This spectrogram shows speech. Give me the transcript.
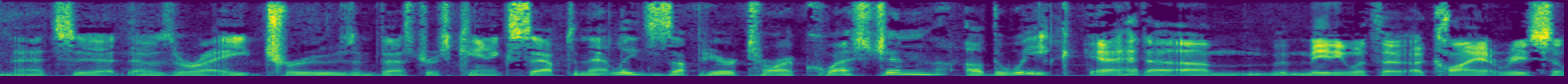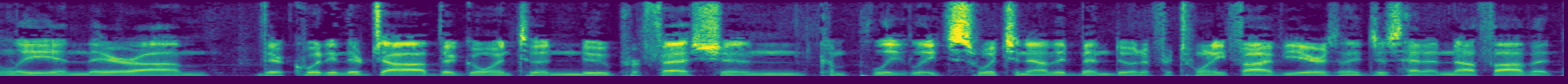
that's it. Those are our eight truths investors can't accept. And that leads us up here to our question of the week. Yeah, I had a um, meeting with a, a client recently, and they're um, they're quitting their job. They're going to a new profession completely, switching out. They've been doing it for 25 years, and they just had enough of it.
